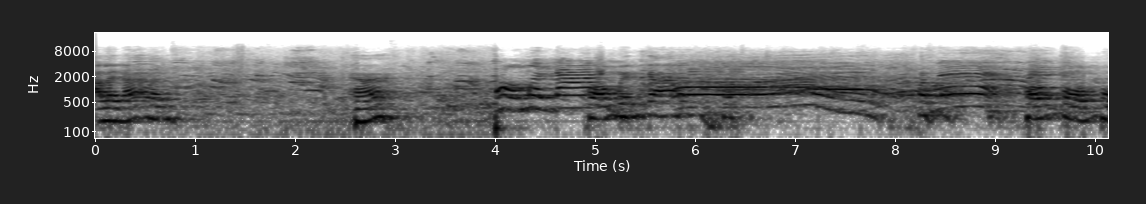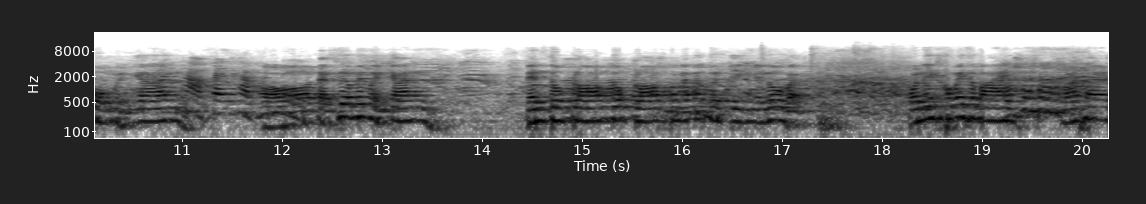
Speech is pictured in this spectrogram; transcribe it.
อะไรนะอะไรฮะผมเหมือนกัน ของเหมือนกันโอ้ยแม่ผมผมผมเหมือนกัแฟน นคลับแฟนคลับอ๋อ แต่เสื้อไม่เหมือนกัน เป็นตัวปลอมตัวปลอมคนนั้นน่ะตัวจริงในรูปแบบเวันนี้เขาไม่สบาย มาแทน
